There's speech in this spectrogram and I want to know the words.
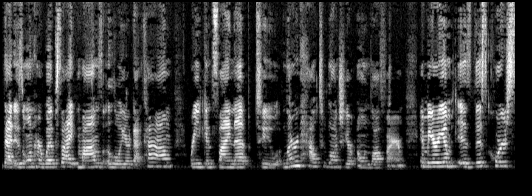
that is on her website, momsalawyer.com, where you can sign up to learn how to launch your own law firm. And Miriam, is this course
